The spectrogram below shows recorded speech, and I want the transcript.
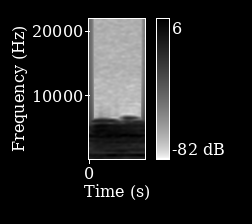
love.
